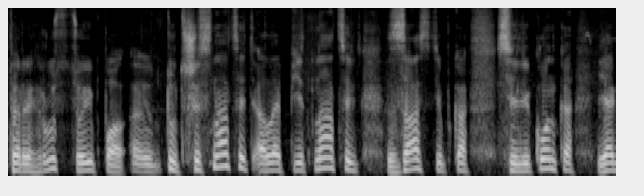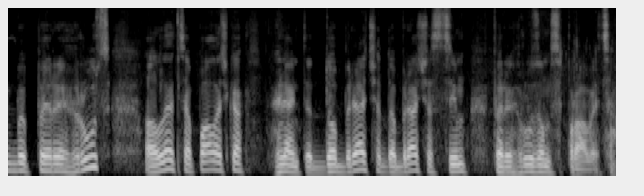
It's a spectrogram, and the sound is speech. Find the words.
перегруз цієї палки. Тут 16, але 15 застібка, силіконка, якби перегруз. Але ця паличка, гляньте, добряча, добряча з цим перегрузом справиться.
